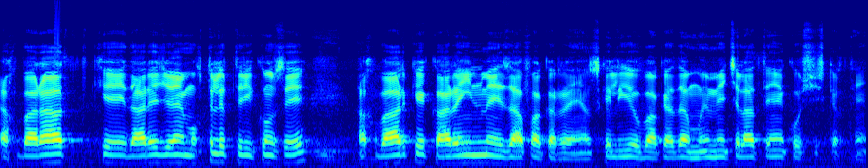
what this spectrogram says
اخبارات کے ادارے جو ہیں مختلف طریقوں سے اخبار کے قارئین میں اضافہ کر رہے ہیں۔ اس کے لیے وہ باقاعدہ مہمیں چلاتے ہیں، کوشش کرتے ہیں۔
